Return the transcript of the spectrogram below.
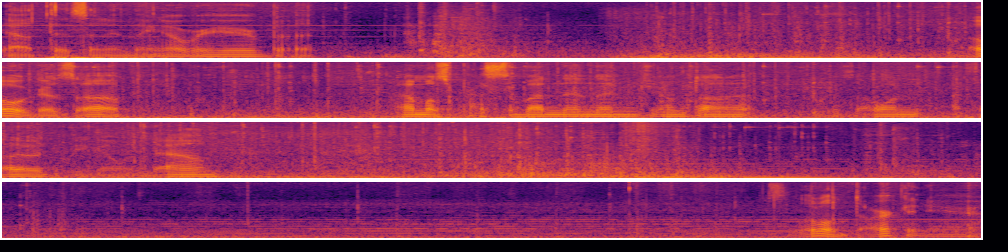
Doubt there's anything over here, but... Oh, it goes up. I almost pressed the button and then jumped on it. Because I, I thought it would be going down. Little dark in here,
